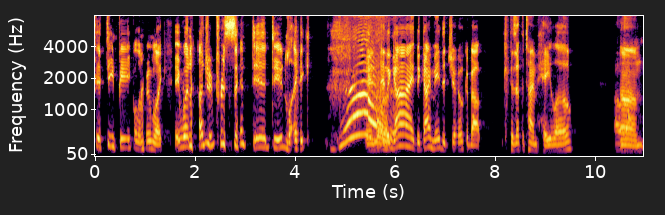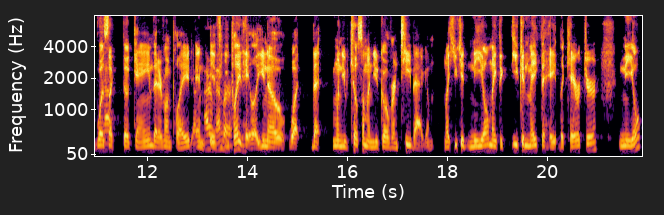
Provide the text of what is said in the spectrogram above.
15 people in the room, like, it 100% did, dude. Like, and, and the guy the guy made the joke about because at the time halo Oh, yeah. um was Yeah. like the game that everyone played Yep, and if you played halo you know what that when you'd kill someone you'd go over and teabag them like you could kneel make the you can make the hate the character kneel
